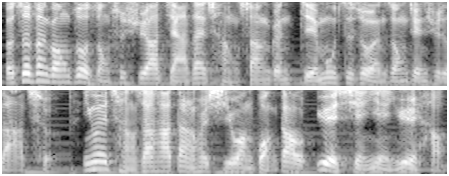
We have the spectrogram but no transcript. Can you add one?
而这份工作总是需要夹在厂商跟节目制作人中间去拉扯，因为厂商他当然会希望广告越显眼越好，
